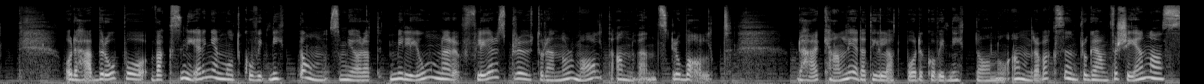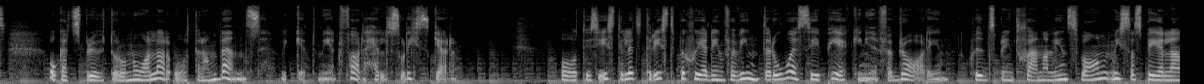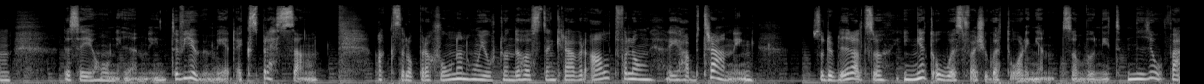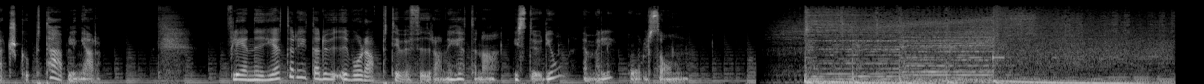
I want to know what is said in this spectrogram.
Och det här beror på vaccineringen mot covid-19 som gör att miljoner fler sprutor än normalt används globalt. Det här kan leda till att både covid-19 och andra vaccinprogram försenas och att sprutor och nålar återanvänds, vilket medför hälsorisker. Och till sist till ett trist besked inför vinter-OS i Peking i februari. Skidsprintstjärnan Linn Svan missar spelen, det säger hon i en intervju med Expressen. Axeloperationen hon gjort under hösten kräver allt för lång rehabträning. Så det blir alltså inget OS för 21-åringen som vunnit nio världscuptävlingar. Fler nyheter hittar du i vår app TV4 Nyheterna. I studion, Emily Olsson.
